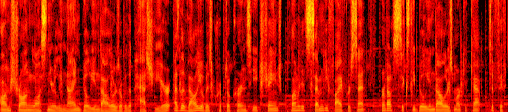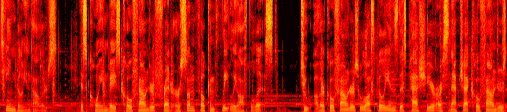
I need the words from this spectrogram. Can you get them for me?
Armstrong lost nearly $9 billion over the past year as the value of his cryptocurrency exchange plummeted 75% from about $60 billion market cap to $15 billion. His Coinbase co founder, Fred Ehrsam, fell completely off the list. Two other co founders who lost billions this past year are Snapchat co founders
